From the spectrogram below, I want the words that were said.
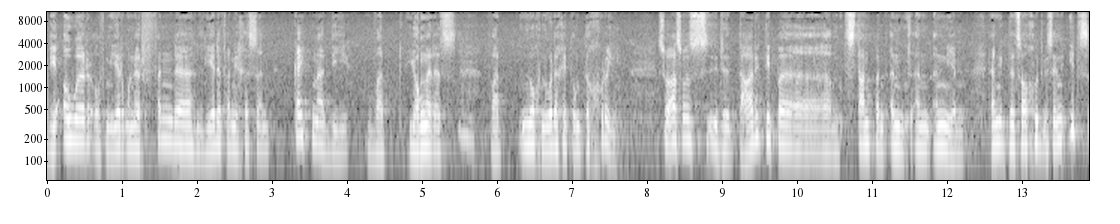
die ouer of meer ondervinde lede van die gesin kyk na die wat jonger is wat nog nodig het om te groei. So as ons daardie tipe uh, standpunt in in inneem, dink ek dit sal goed wees en iets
